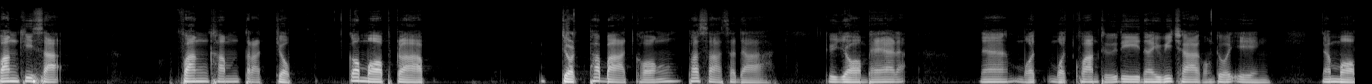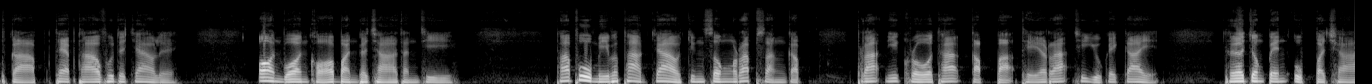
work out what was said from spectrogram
ฟังคีสะ ฟังคำตรัสจบ ก็มอบกราบ จดพระบาทของพระศาสดา คือยอมแพ้แล้ว นะหมดหมดความถือดีในวิชาของตัวเองนะหมอบกราบแทบเท้าพุทธเจ้าเลย อ้อนวอนขอบรรพชาทันที พระผู้มีพระภาคเจ้าจึงทรงรับสั่งกับพระนิโครทะกับปะเถระที่อยู่ใกล้ ๆ เธอจงเป็นอุปชา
